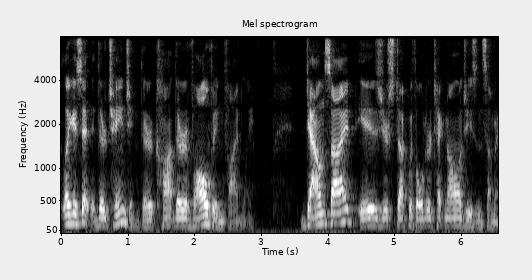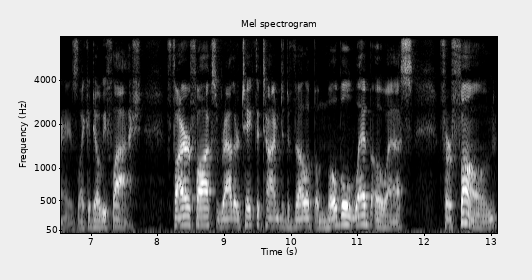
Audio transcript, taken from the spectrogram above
like I said, they're changing. They're they're evolving finally. Downside is you're stuck with older technologies in some areas, like Adobe Flash. Firefox would rather take the time to develop a mobile web OS for phone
